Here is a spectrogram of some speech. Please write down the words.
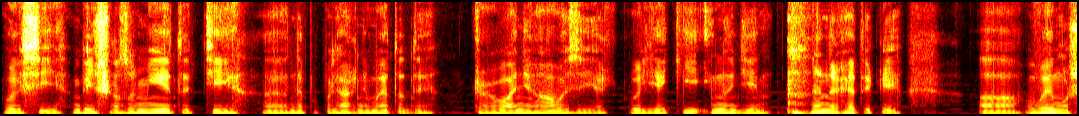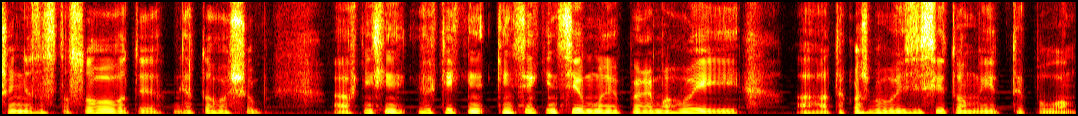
ви всі більш розумієте ті е, непопулярні методи керування галузі, які, іноді енергетики вимушені застосовувати для того, щоб в кінці, в кінці кінців ми перемогли і також були зі світлом і теплом.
